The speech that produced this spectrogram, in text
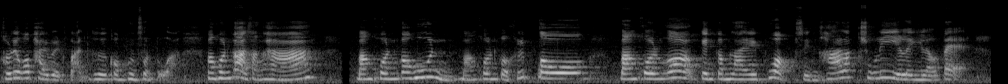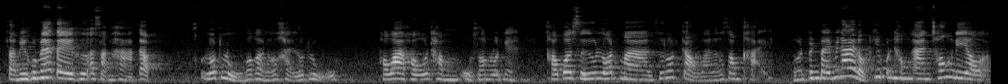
เขาเรียกว่า private fund คือกองทุนส่วนตัว บางคนก็อสังหา บางคนก็หุ้น บางคนก็คริปโต บางคนก็เก็งกำไรพวกสินค้าลักชูรี่อะไรอย่างนี้แล้วแต่สามีคุณแม่เตคืออสังหากับรถหรูเมื่อก่อนเขาขายรถหรูเพราะว่าเขาทำอู่ซ่อมรถไงเขาก็ซื้อรถมาซื้อรถเก่ามาแล้วก็ซ่อมขายมันเป็นไปไม่ได้หรอกที่คุณทำงานช่องเดียวอะ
